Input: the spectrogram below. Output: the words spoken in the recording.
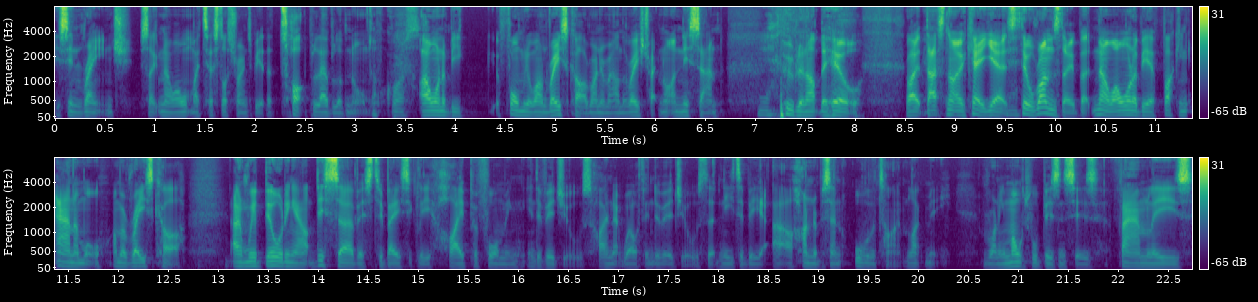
is in range. It's like, no, I want my testosterone to be at the top level of normal. Of course. I want to be Formula One race car running around the racetrack, not a Nissan Yeah. poodling up the hill. Right? That's not okay. Yeah, it still runs though, but no, I want to be a fucking animal. I'm a race car. And we're building out this service to basically high performing individuals, high net wealth individuals that need to be at 100% all the time, like me, running multiple businesses, families,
